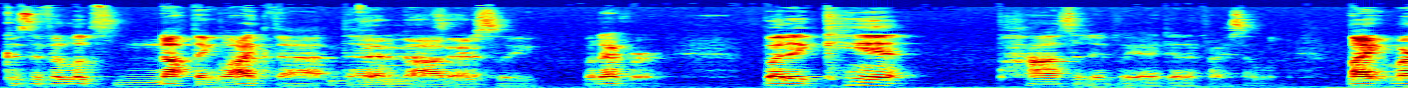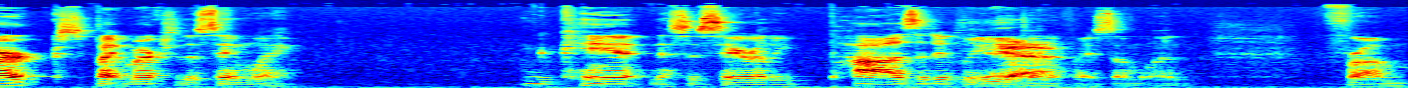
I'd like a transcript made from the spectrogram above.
because if it looks nothing like that, then, Then that's it. obviously whatever. But it can't positively identify someone. Bite marks, bite marks are the same way. You can't necessarily positively Yeah. identify someone from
